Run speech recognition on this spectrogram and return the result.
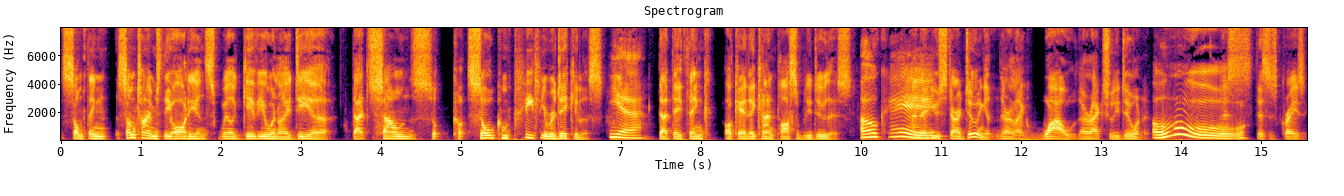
something sometimes the audience will give you an idea that sounds so, so completely ridiculous Yeah. that they think, okay, they can't possibly do this. Okay. And then you start doing it, and they're like, wow, they're actually doing it. oh, This, this is crazy.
